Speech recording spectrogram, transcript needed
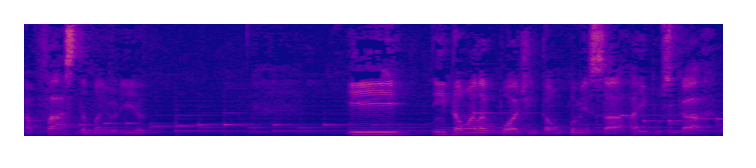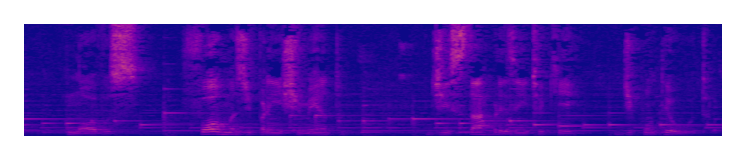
a vasta maioria. E então ela pode então começar a ir buscar novas formas de preenchimento, de estar presente aqui de conteúdo.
